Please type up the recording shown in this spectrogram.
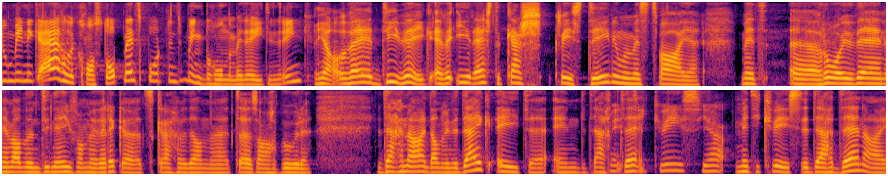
toen ben ik eigenlijk gewoon stop met sporten en toen ben ik begonnen met eten en drinken. Ja, wij die week hebben we hier eerst de kerstquiz we met z'n tweeën. Met eh, rode wijn en we hadden een diner van mijn werk uit. Krijgen we dan eh, thuis aangeboden. De dag dan weer de dijk eten. En de dag Met die quiz, ja. met die quiz. De dag daarna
